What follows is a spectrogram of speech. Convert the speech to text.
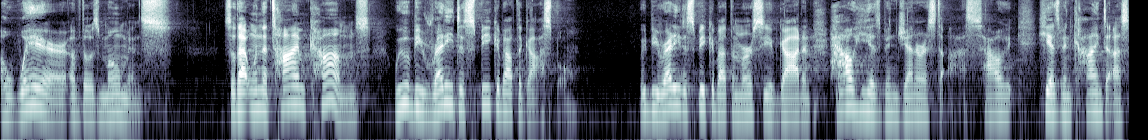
aware of those moments so that when the time comes, we would be ready to speak about the gospel. We'd be ready to speak about the mercy of God and how He has been generous to us, how He has been kind to us,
